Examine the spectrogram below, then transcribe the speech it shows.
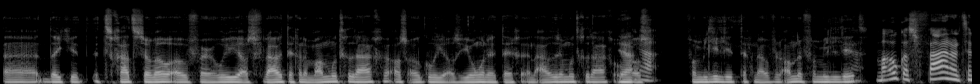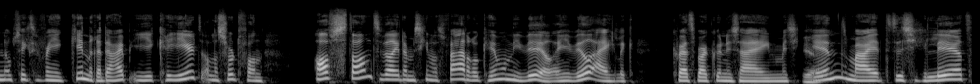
eh, dat je, het gaat zowel over hoe je als vrouw tegen een man moet gedragen, als ook hoe je als jongere tegen een oudere moet gedragen. Of Ja. als Ja. familielid tegenover een ander familielid. Ja, maar ook als vader ten opzichte van je kinderen. Daar heb je, je creëert al een soort van afstand, terwijl je dat misschien als vader ook helemaal niet wil. En je wil eigenlijk kwetsbaar kunnen zijn met je Ja. kind, maar het is je geleerd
